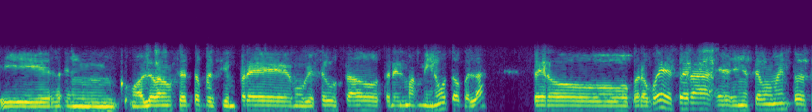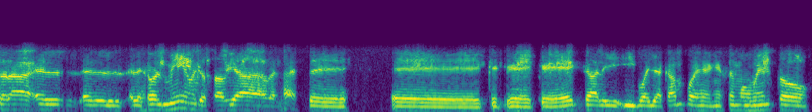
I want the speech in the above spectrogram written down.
y en, como hablo de baloncesto pues siempre me hubiese gustado tener más minutos verdad pero pero pues ese era en ese momento ese era el, el, el error mío yo sabía verdad este eh, que, que, Edgar y, Guayacán pues en ese momento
